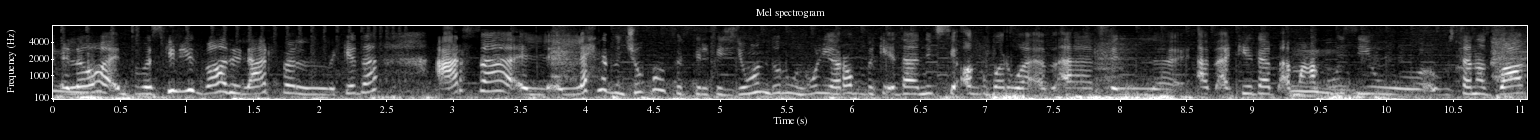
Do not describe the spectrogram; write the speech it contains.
اللي هو أنتوا ماسكين ايد بعض اللي عارفة كده. عارفة ال- اللي إحنا بنشوفهم في التلفزيون دول ونقول يا رب كده نفسي أكبر وأبقى في أبقى كده أبقى مع. جوزي وسند بعض.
